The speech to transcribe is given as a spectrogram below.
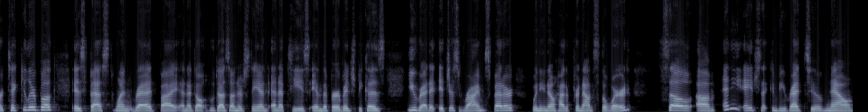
particular book is best when read by an adult who does understand NFTs and the verbiage because you read it. It just rhymes better when you know how to pronounce the word. So, um, any age that can be read to. Now,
